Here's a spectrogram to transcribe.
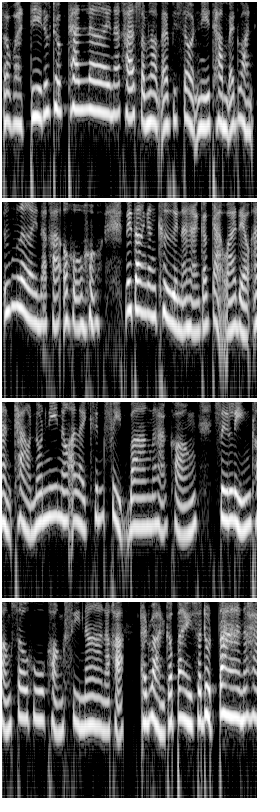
สวัสดีทุกๆทท่านเลยนะคะสำหรับเอพิโซดนี้ทำแอดวานอึ้งเลยนะคะ โอ้โห ในตอนกลางคืนนะคะ ก็กะว่าเดี๋ยวอ่านข่าวโน่นนี่เนาะอะไรขึ้นฟีดบ้างนะคะ ของซือหลิงของโซฮูของซีนานะคะ แอดวานก็ไปสะดุดตานะคะ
